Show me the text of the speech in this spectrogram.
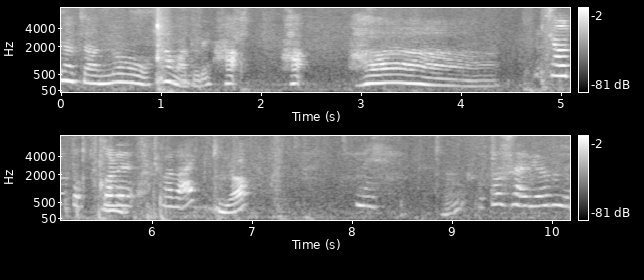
なちゃんの歯はどれ？歯歯歯。ちょっとこれ、ちょうだいい、ね、お父さんやるね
